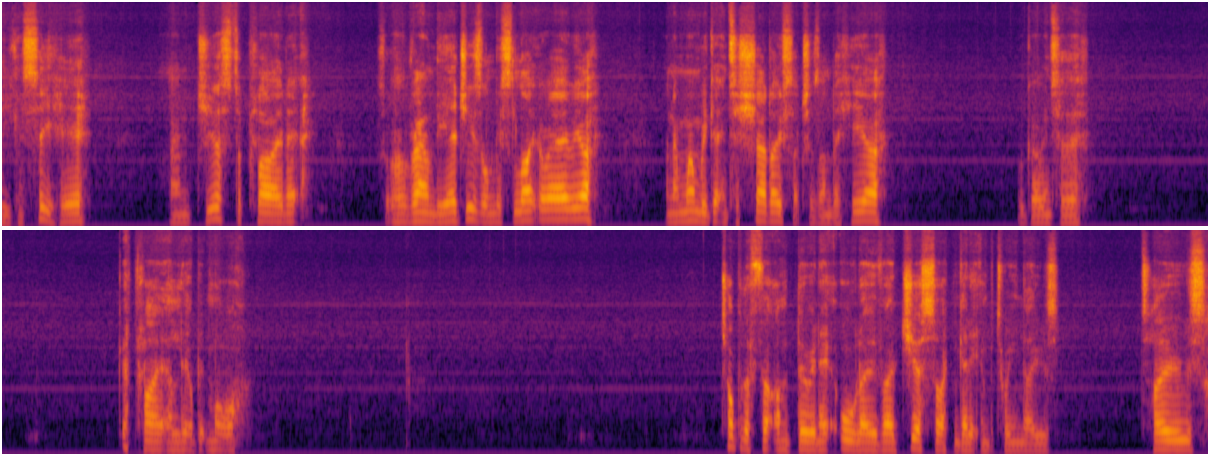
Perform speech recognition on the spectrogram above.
so you can see here I'm just applying it sort of around the edges on this lighter area. And then when we get into shadow such as under here we'll go into apply it a little bit more. Top of the foot I'm doing it all over just so I can get it in between those toes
